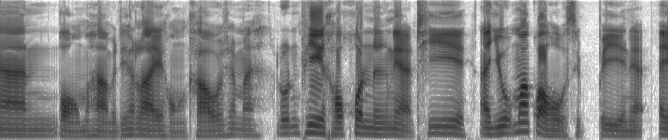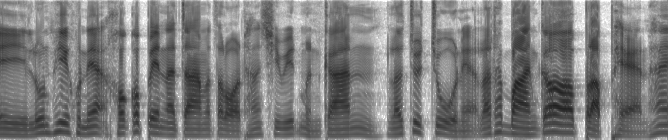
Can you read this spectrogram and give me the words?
งานของมหาวิทยาลัยของเขาใช่ไหมรุ่นพี่เขาคนนึงเนี่ยที่อายุมากกว่า 60 ปีเนี่ยไอ้รุ่นพี่คนเนี้ยเขาก็เป็นอาจารย์มาตลอดทั้งชีวิตเหมือนกัน แล้วจู่ๆเนี่ยรัฐบาลก็ปรับแผนให้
